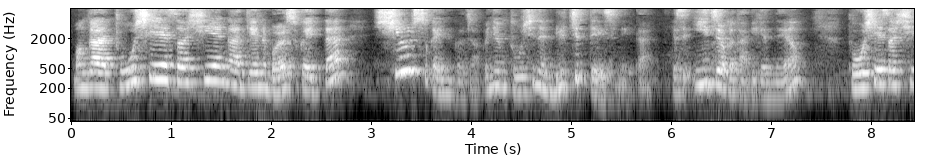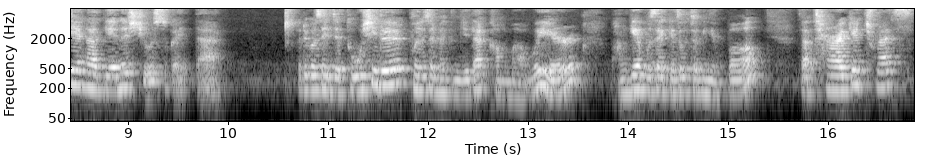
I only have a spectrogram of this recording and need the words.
뭔가 도시에서 시행하기에는 뭘 수가 있다? 쉬울 수가 있는 거죠. 왜냐하면 도시는 밀집되어 있으니까. 그래서 easier가 답이겠네요. 도시에서 시행하기에는 쉬울 수가 있다. 그리고서 이제 도시를 부연 설명드립니다. comma where 관계부사의 계속적인 요법. 자 target tracks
